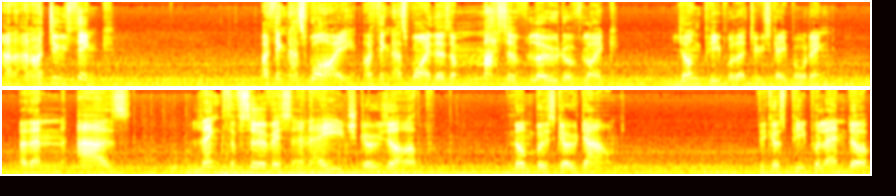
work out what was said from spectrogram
and and I do think I think that's why. I think that's why there's a massive load of like young people that do skateboarding, and then as length of service and age goes up, numbers go down because people end up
